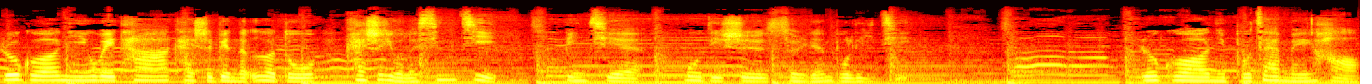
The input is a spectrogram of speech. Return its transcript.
如果你因为他开始变得恶毒，开始有了心计。并且目的是损人不利己。如果你不再美好，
